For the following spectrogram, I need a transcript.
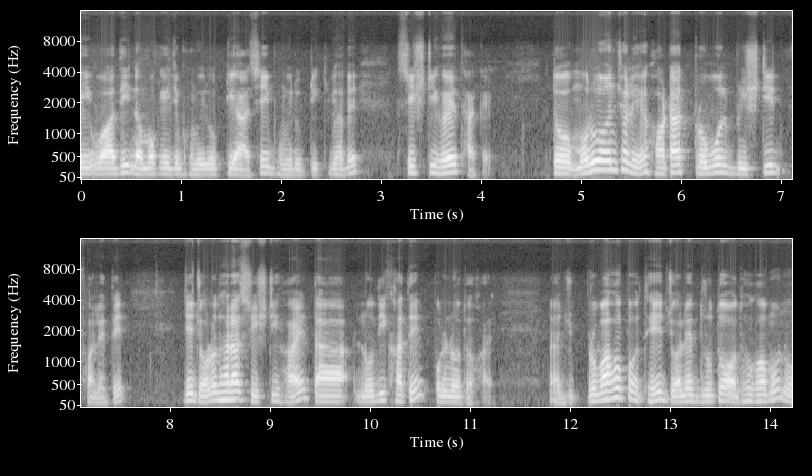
এই ওয়াদি নামক এই যে ভূমিরূপটি আছে, এই ভূমিরূপটি কীভাবে সৃষ্টি হয়ে থাকে? তো মরু অঞ্চলে হঠাৎ প্রবল বৃষ্টির ফলেতে যে জলধারা সৃষ্টি হয়, তা নদী খাতে পরিণত হয়। প্রবাহ পথে জলের দ্রুত অধোগমন ও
